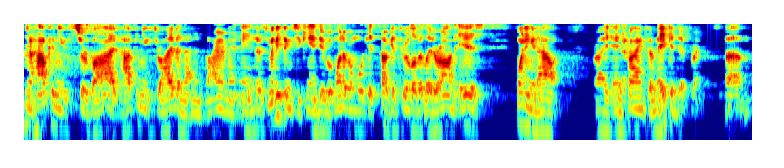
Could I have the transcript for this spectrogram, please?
You know, how can you survive? How can you thrive in that environment? And there's many things you can do, but one of them we'll get, I'll get to a little bit later on is pointing it out, right? And trying to make a difference. Um,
